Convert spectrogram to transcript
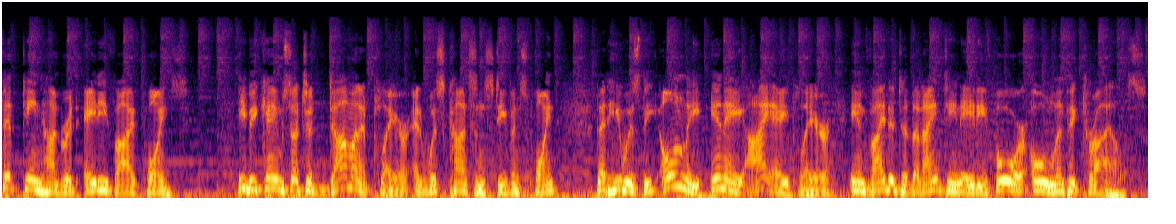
1,585 points. He became such a dominant player at Wisconsin Stevens Point that he was the only NAIA player invited to the 1984 Olympic trials.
